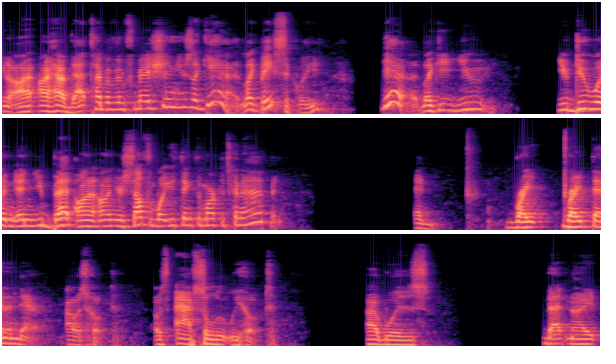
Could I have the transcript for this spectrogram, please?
You know, I, I have that type of information." He was like, "Yeah, like basically." Yeah, like you, you you do and, and you bet on, on yourself and what you think the market's going to happen. And right right then and there, I was hooked. I was absolutely hooked. I was that night.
